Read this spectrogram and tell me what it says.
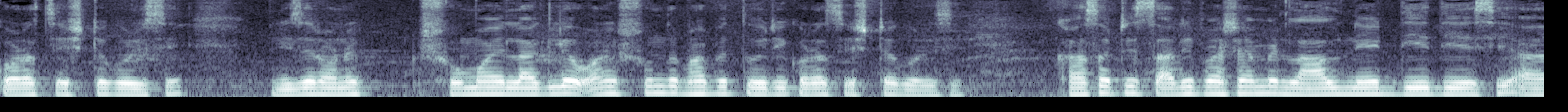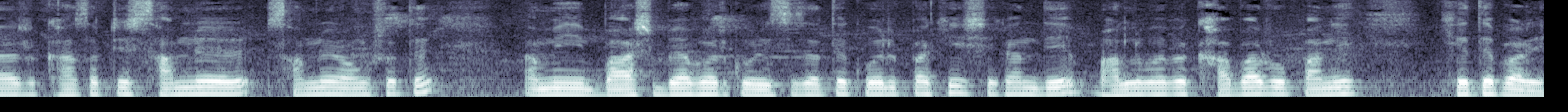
করার চেষ্টা করেছি। নিজের অনেক সময় লাগলেও অনেক সুন্দরভাবে তৈরি করার চেষ্টা করেছি। খাঁচাটির চারিপাশে আমি লাল নেট দিয়ে দিয়েছি আর খাঁচাটির সামনের সামনের অংশতে আমি বাঁশ ব্যবহার করেছি যাতে কোয়েল পাখি সেখান দিয়ে ভালোভাবে খাবার ও পানি খেতে পারে।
